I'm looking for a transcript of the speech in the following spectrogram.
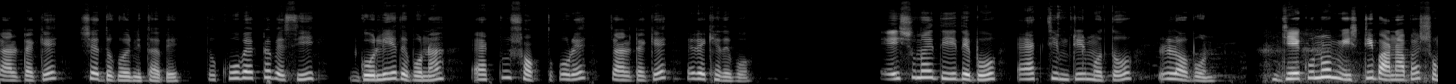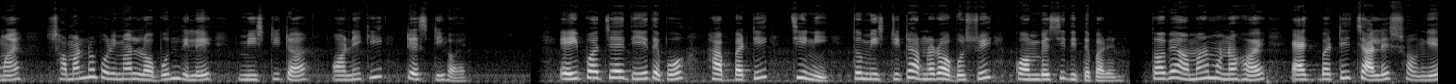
চালটাকে সেদ্ধ করে নিতে হবে। তো খুব একটা বেশি গলিয়ে দেব না, একটু শক্ত করে চালটাকে রেখে দেব। এই সময় দিয়ে দেব এক চিমটির মতো লবণ। যে কোনো মিষ্টি বানাবার সময় সামান্য পরিমাণ লবণ দিলে মিষ্টিটা অনেকই টেস্টি হয়। এই পর্যায়ে দিয়ে দেব হাফ বাটি চিনি। তো মিষ্টিটা আপনারা অবশ্যই কম বেশি দিতে পারেন। তবে আমার মনে হয় এক বাটি চালের সঙ্গে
